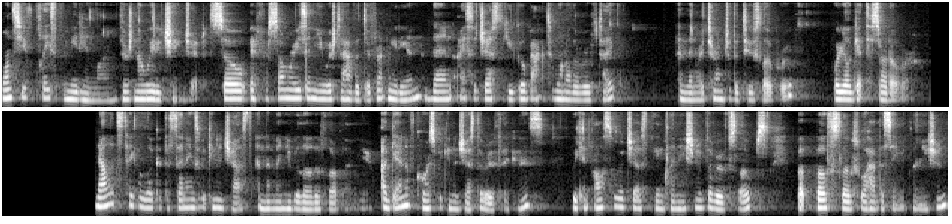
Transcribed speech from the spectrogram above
Once you've placed the median line, there's no way to change it. So if for some reason you wish to have a different median, then I suggest you go back to one other roof type, and then return to the two slope roof, where you'll get to start over. Now let's take a look at the settings we can adjust in the menu below the floor plan view. Again, of course, we can adjust the roof thickness. We can also adjust the inclination of the roof slopes, but both slopes will have the same inclination.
